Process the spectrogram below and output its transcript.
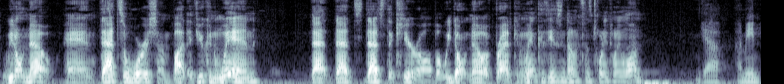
We don't know. And that's a worrisome. But if you can win, that that's that's the cure all. But we don't know if Brad can win because he hasn't done it since 2021. Yeah, I mean,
